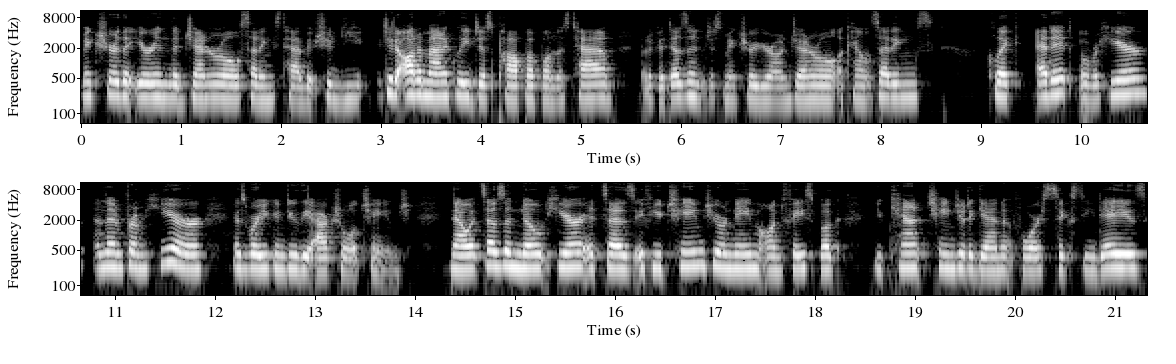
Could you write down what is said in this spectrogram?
Make sure that you're in the general settings tab. It should it should automatically just pop up on this tab, but if it doesn't, just make sure you're on general account settings. Click edit over here, and then from here is where you can do the actual change. Now it says a note here, it says if you change your name on Facebook, you can't change it again for 60 days.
